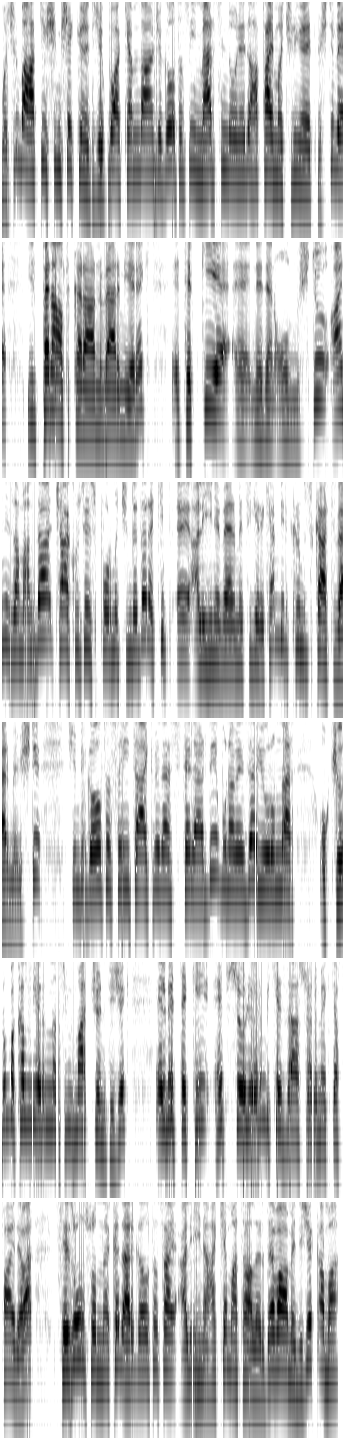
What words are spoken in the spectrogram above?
maçını Bahattin Şimşek yönetecek. Bu hakem daha önce Galatasaray'ın Mersin'de oynadığı Hatay maçını yönetmişti ve bir penaltı kararını vermeyerek e, tepkiye e, neden olmuştu. Aynı zamanda Çaykur Rizespor maçında da rakip e, aleyhine vermesi gereken bir kırmızı kartı vermemişti. Şimdi Galatasaray'ı takip eden sitelerde buna benzer yorumlar okuyorum. Bakalım yarın nasıl bir maç yönetecek. Elbette ki hep söylüyorum bir kez daha söylemekte fayda var. Sezon sonuna kadar Galatasaray aleyhine hakem hataları devam edecek ama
